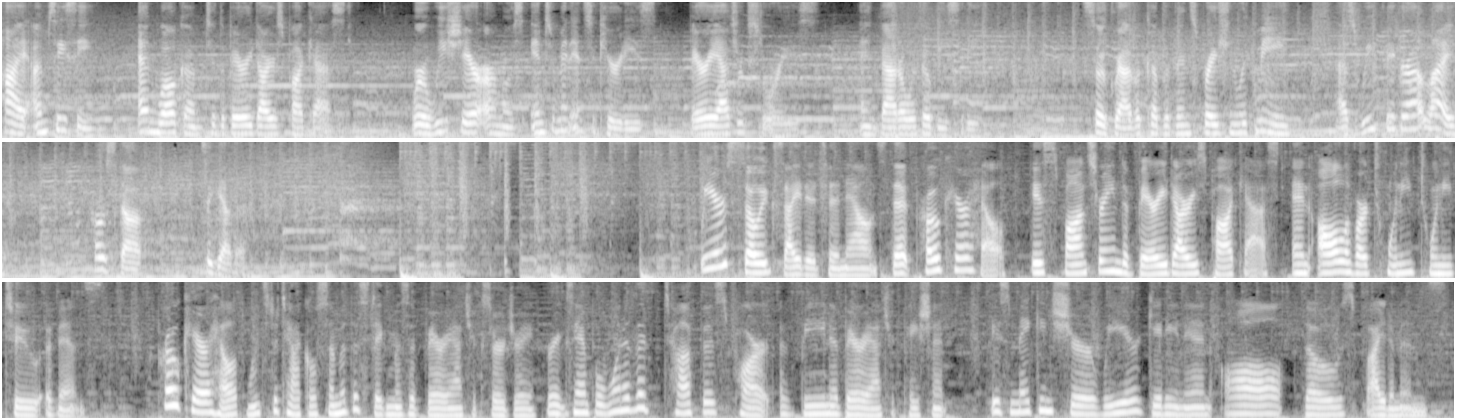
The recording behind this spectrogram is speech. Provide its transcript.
Hi, I'm Cece, and welcome to the Bari Diaries podcast, where we share our most intimate insecurities, bariatric stories, and battle with obesity. So grab a cup of inspiration with me as we figure out life post op together. We are so excited to announce that ProCare Health is sponsoring the Bari Diaries podcast and all of our 2022 events. ProCare Health wants to tackle some of the stigmas of bariatric surgery. For example, one of the toughest part of being a bariatric patient is making sure we are getting in all those vitamins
